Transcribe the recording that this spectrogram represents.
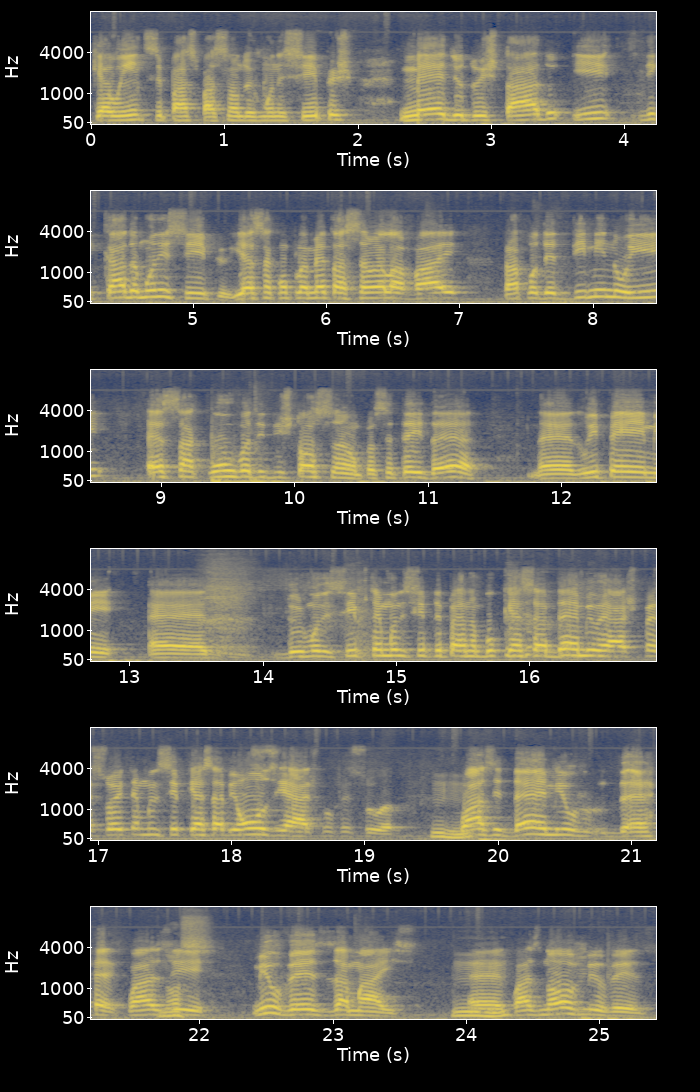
que é o Índice de Participação dos Municípios, médio do Estado e de cada município. E essa complementação ela vai para poder diminuir essa curva de distorção. Para você ter ideia, é, o IPM é, dos municípios, tem município de Pernambuco que recebe 10 mil reais por pessoa e tem município que recebe 11 reais por pessoa. Uhum. Quase 10 mil, é, quase Nossa. mil vezes a mais. Uhum. É, quase 9 mil vezes.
